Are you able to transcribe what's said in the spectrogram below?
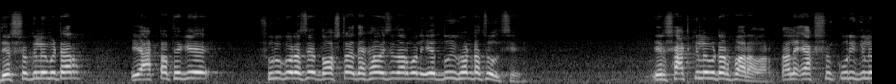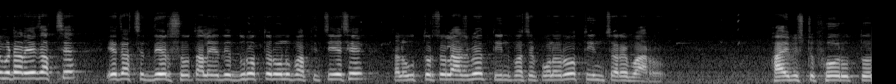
দেড়শো কিলোমিটার। এই আটটা থেকে শুরু করেছে, দশটায় দেখা হয়েছে, তার মানে এর দুই ঘণ্টা চলছে। এর ষাট কিলোমিটার পার আওয়ার। তাহলে একশো কুড়ি কিলোমিটার এ যাচ্ছে এ যাচ্ছে দেড়শো। তাহলে এদের দূরত্বের অনুপাতটি চেয়েছে, তাহলে উত্তর চলে আসবে তিন পাঁচে পনেরো, তিন চারে বারো। ফাইভ ইস টু ফোর উত্তর।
